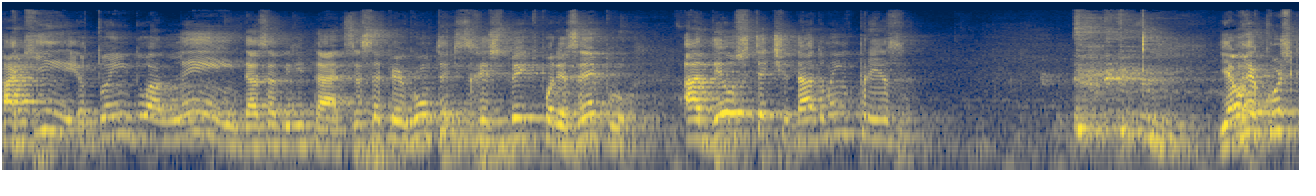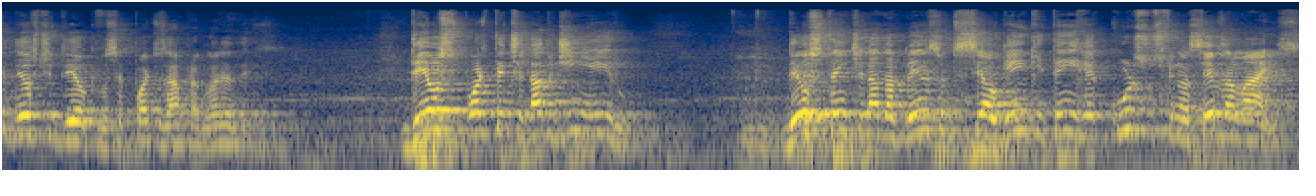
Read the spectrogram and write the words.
Aqui eu estou indo além das habilidades. Essa pergunta diz respeito, por exemplo, a Deus ter te dado uma empresa. E é um recurso que Deus te deu, que você pode usar para a glória dele. Deus pode ter te dado dinheiro. Deus tem te dado a bênção de ser alguém que tem recursos financeiros a mais.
